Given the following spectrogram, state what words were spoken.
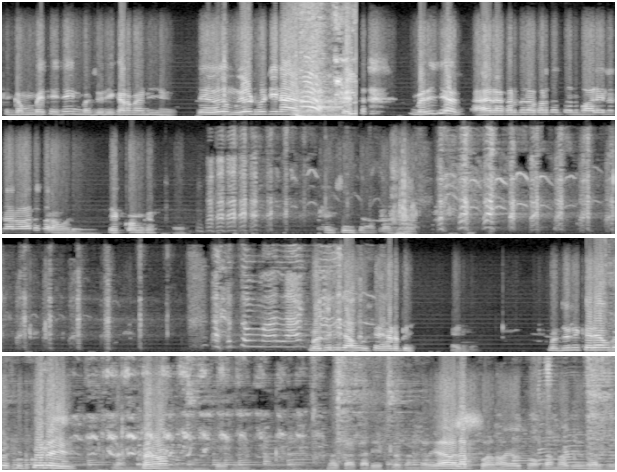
કે ગમે તે જઈને મજૂરી કરવાની છે. તો એવું તો મુએ ઠોચી ના આવ્યો. મરી ગયા ને? આ રખડતો રખડતો તને એટલે તારો વાતો કરવા માંડ્યો. એક કામ કર. ફેશન છે આપણા મજૂરી જવું છે હેડ ભાઈ હેડ. મજૂરી કર્યા વગર છૂટકો નહીં. કરવા? મારા કાકા એટલો કંટાળો યાર ભણવા જાવ છોકરા ના જોઈ મારજો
